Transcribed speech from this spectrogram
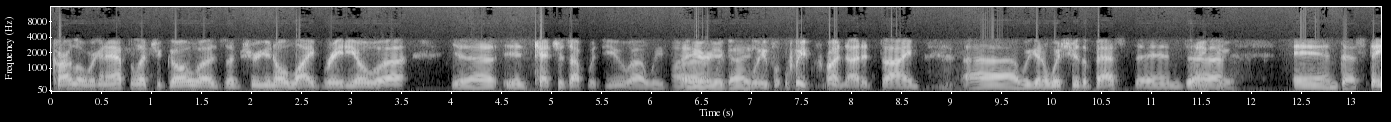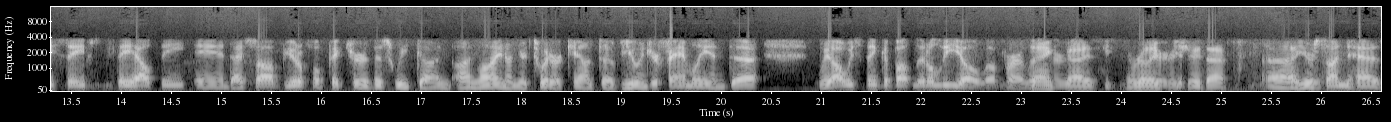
Carlo, we're going to have to let you go. As I'm sure you know, live radio uh, uh, it catches up with you. Uh, we've, I hear you guys. We've, we've run out of time. Uh, we're going to wish you the best. and. Thank uh, you and uh, stay safe, stay healthy. And I saw a beautiful picture this week on online on your Twitter account of you and your family. And uh, we always think about little Leo uh, for our Thanks, listeners. guys. I really appreciate that. Uh, your son has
